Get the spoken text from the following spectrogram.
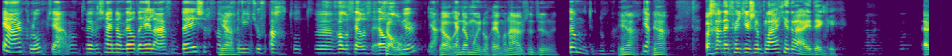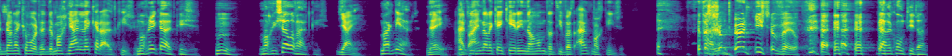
Ja, klopt. Ja, want we zijn dan wel de hele avond bezig. Vanaf Ja. een uurtje of acht tot eh, half elf, elf Zo, uur. Ja, Zo, ja. En dan moet je nog helemaal naar huis natuurlijk. Dan moet ik nog naar Ja, huis. ja. Ja. We gaan eventjes een plaatje draaien, denk ik. Het welke wordt het? Dan mag jij lekker uitkiezen. Mag ik uitkiezen? Hm. Mag ik zelf uitkiezen? Jij? Maakt niet uit. Nee, hij heeft eindelijk een keer in de hand dat hij wat uit mag kiezen. dat gebeurt niet zoveel. Ja, daar komt hij dan.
